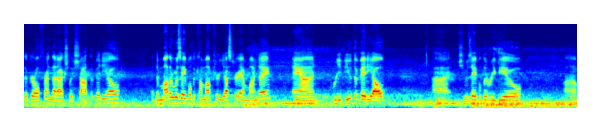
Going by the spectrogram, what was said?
the girlfriend that actually shot the video. The mother was able to come up here yesterday on Monday and review the video. Uh, she was able to review uh,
